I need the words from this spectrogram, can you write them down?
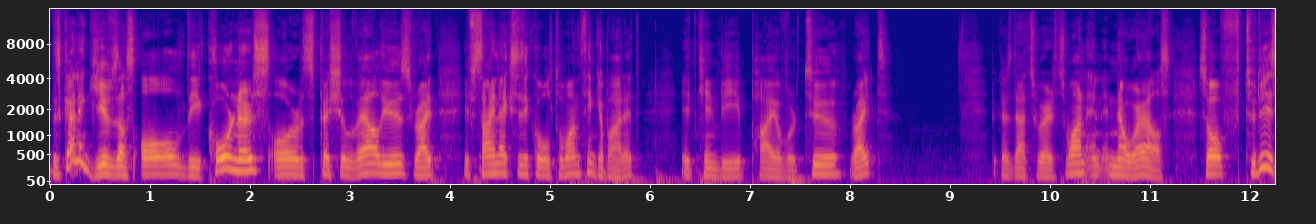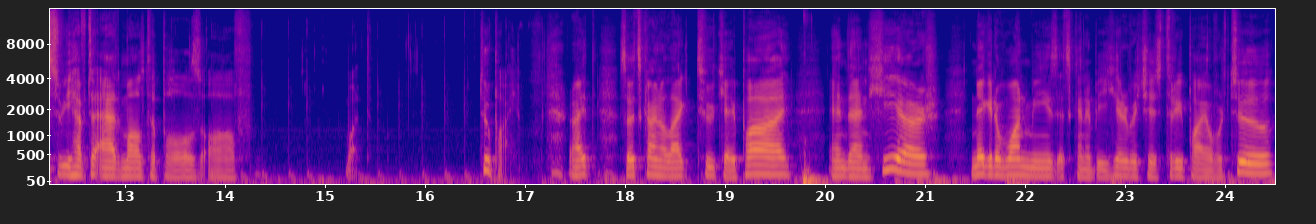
this kind of gives us all the corners or special values, right? If sine x is equal to 1, think about it. It can be pi over 2, right? Because that's where it's 1 and, and nowhere else. So to this, we have to add multiples of what? 2 pi, right? So it's kind of like 2k pi. And then here, negative 1 means it's going to be here, which is 3 pi over 2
